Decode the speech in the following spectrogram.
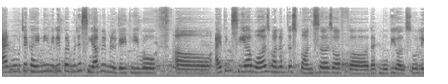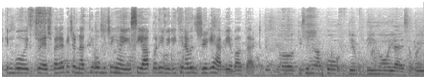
एंड वो मुझे कहीं नहीं मिली पर मुझे सिया पे मिल गई थी वो I think Sia was one of the sponsors of that movie also लेकिन वो एक जो ऐश्वर्या की जो नथ थी वो मुझे यहीं सिया पर ही मिली थी I was really happy about that किसी ने आपको गिफ्ट दी हो या ऐसा कोई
